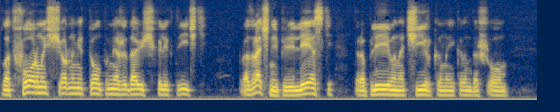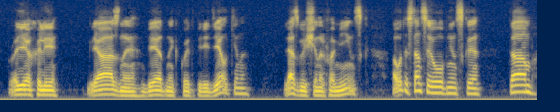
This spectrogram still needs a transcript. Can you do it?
платформы с черными толпами ожидающих электрички, прозрачные перелески, торопливо начирканные карандашом — Проехали грязное, бедное какое-то Переделкино, лязгующий Нарфоминск, а вот и станция Обнинская. Там,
